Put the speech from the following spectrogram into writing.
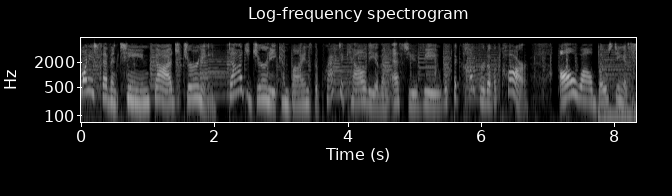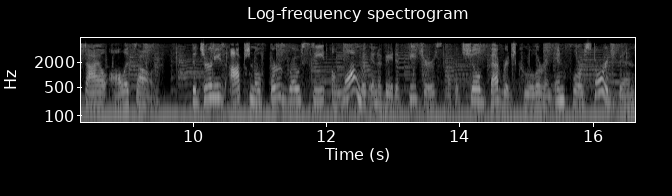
2017 Dodge Journey. Dodge Journey combines the practicality of an SUV with the comfort of a car, all while boasting a style all its own. The Journey's optional third row seat, along with innovative features like a chilled beverage cooler and in-floor storage bins,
